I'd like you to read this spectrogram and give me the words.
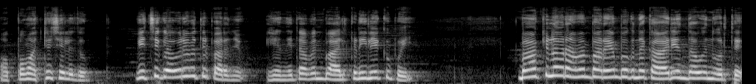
ഒപ്പം മറ്റു ചിലതും. വിച്ച് ഗൗരവത്തിൽ പറഞ്ഞു. എന്നിട്ട് അവൻ ബാൽക്കണിയിലേക്ക് പോയി. ബാക്കിയുള്ളവർ അവൻ പറയാൻ പോകുന്ന കാര്യം എന്താവുമെന്ന് ഓർത്ത്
